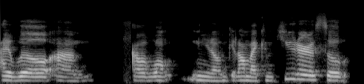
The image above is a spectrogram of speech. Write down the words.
I will um, I won't, you know, get on my computer. So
